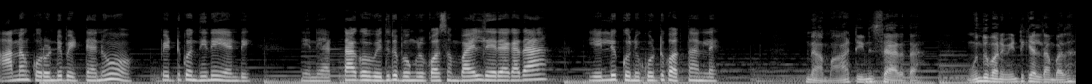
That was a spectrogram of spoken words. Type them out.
అన్నం కూరండి పెట్టాను. పెట్టుకొని తినేయండి. నేను ఎట్టాగో వెదురు బొంగుల కోసం బయలుదేరా కదా. ఎల్లి కొన్ని కొట్టుకొత్తానులే నా మాట ఇని శారదా. ముందు మనం ఇంటికి వెళ్దాం పదా.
